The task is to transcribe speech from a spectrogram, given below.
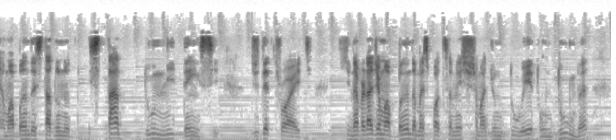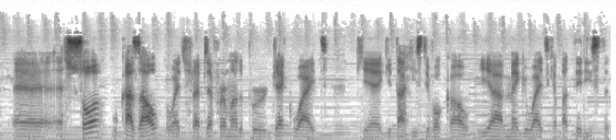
é uma banda estadunidense de Detroit que na verdade é uma banda, mas pode também se chamar de um dueto, um duo, né? É, é só o casal. O White Stripes é formado por Jack White, que é guitarrista e vocal, e a Meg White, que é baterista.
